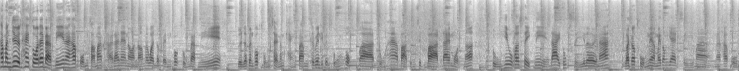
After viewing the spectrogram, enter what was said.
ถ้ามันยืดให้ตัวได้แบบนี้นะครับผมสามารถขายได้แน่นอนเนาะ ไม่ว่าจะเป็นพวกถุงแบบนี้ หรือจะเป็นพวกถุงใส่น้ำแข็งตามเซเว่นที่เป็นถุง 6 บาท ถุง 5 บาท ถุง 10 บาทได้หมดเนาะถุงหิ้วพลาสติกนี่ได้ทุกสีเลยนะ แล้วก็ถุงเนี่ยไม่ต้องแยกสีมานะครับผม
